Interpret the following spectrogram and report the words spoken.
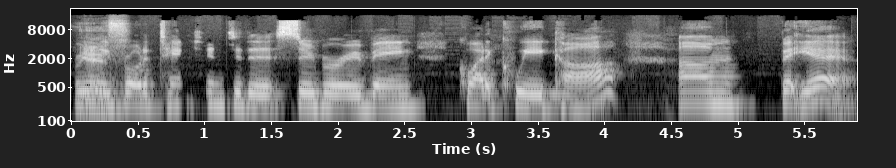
really Yes. brought attention to the Subaru being quite a queer car. Um, but yeah,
